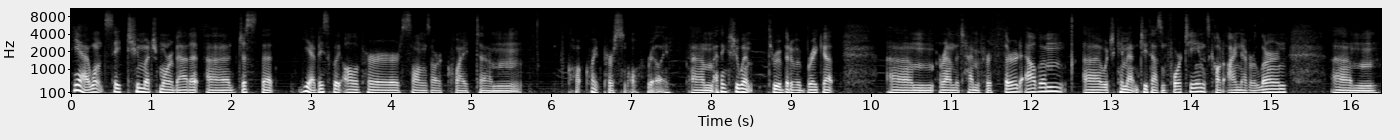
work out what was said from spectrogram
yeah, I won't say too much more about it, uh, just that, yeah, basically all of her songs are quite, um, qu- quite personal, really. Um, I think she went through a bit of a breakup um, around the time of her third album, uh, which came out in 2014. It's called I Never Learn. Um,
